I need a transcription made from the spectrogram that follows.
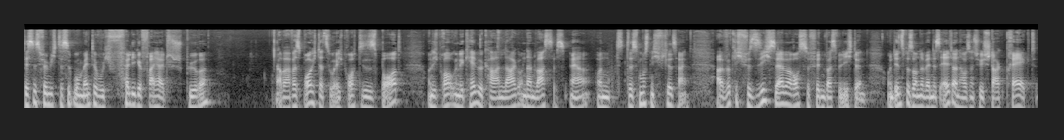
Das ist für mich, das sind Momente, wo ich völlige Freiheit spüre. Aber was brauche ich dazu? Ich brauche dieses Board und ich brauche eine Cable-Car-Anlage und dann war es das. Ja? Und das muss nicht viel sein. Aber wirklich für sich selber rauszufinden, was will ich denn? Und insbesondere, wenn das Elternhaus natürlich stark prägt,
